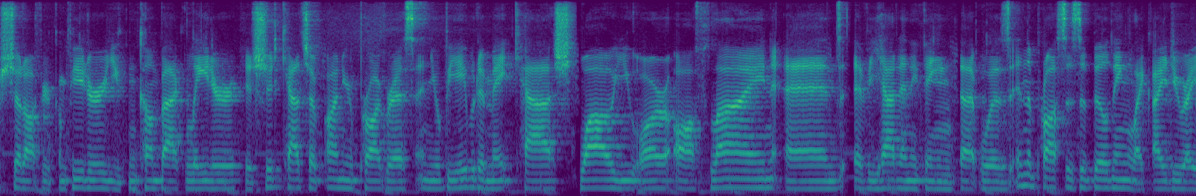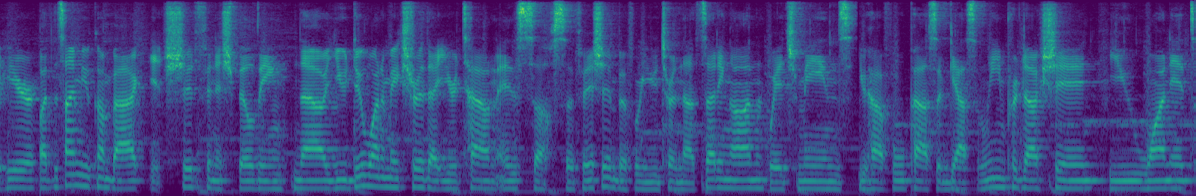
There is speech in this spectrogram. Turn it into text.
shut off your computer, you can come back later. It should catch up on your progress and you'll be able to make cash while you are offline. And if you had anything that was in the process of building, like I do right here, by the time you come back, it should finish building. Now you do want to make sure that your town is self-sufficient before you turn that setting on, which means you have full passive gasoline production, you want it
